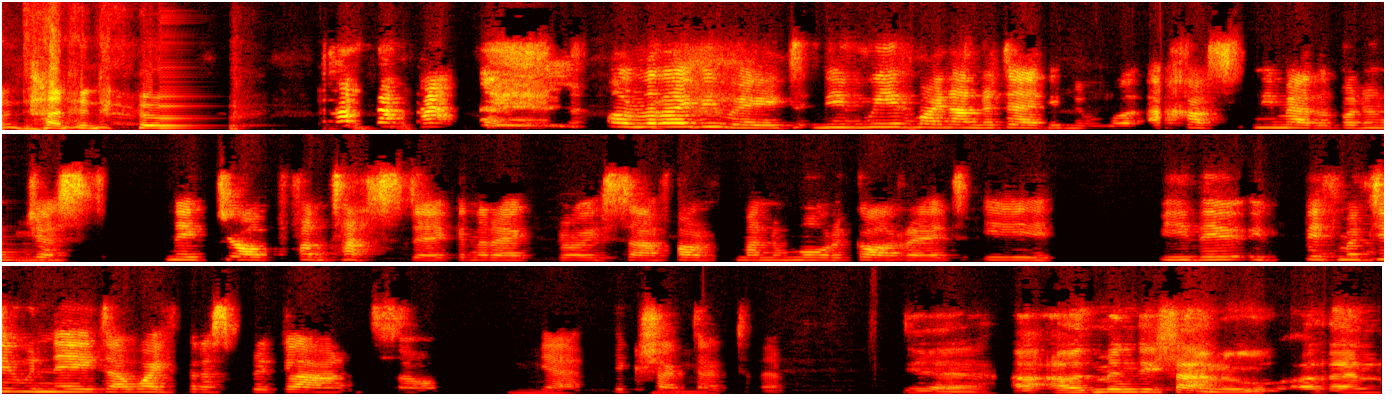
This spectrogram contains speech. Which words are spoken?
amdano nhw. ond mae rhaid i weid, ni wir moyn anrydeddu nhw, achos ni'n meddwl bod nhw'n mm. just wneud job ffantastig yn yr eglwys a ffordd maen nhw mor agored i, i, ddew, i beth mae Dyw yn wneud a waith yr ysbryd glân. So, Hmm. yeah, big shout mm. out to them. Yeah, a, a oedd mynd i llanw, oedd e'n...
